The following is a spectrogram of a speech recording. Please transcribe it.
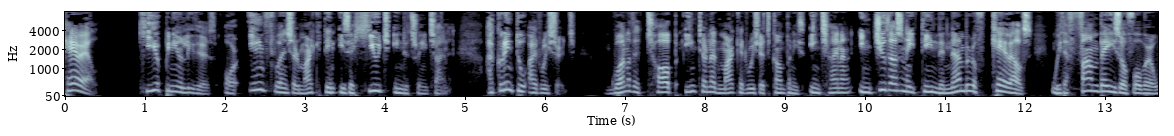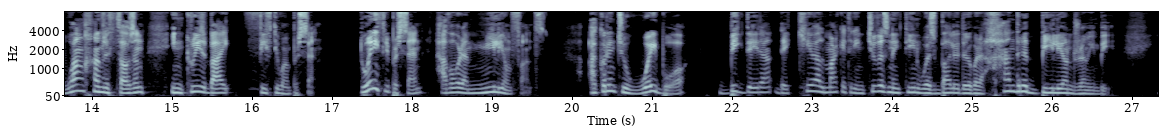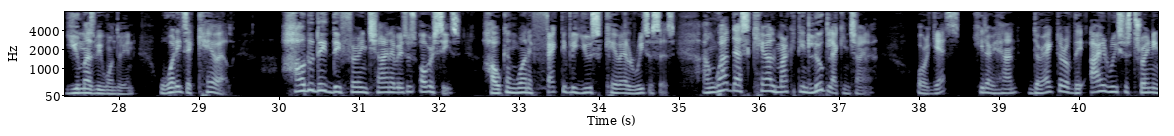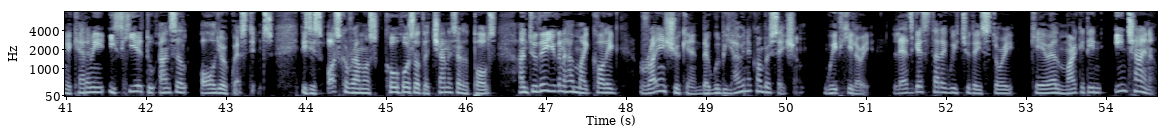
KOL, key opinion leaders or influencer marketing is a huge industry in China. According to iResearch, one of the top internet market research companies in China, in 2018, the number of KOLs with a fan base of over 100,000 increased by 51%. 23% have over a million fans. According to Weibo, Big Data, the KOL market in 2018 was valued at over 100 billion RMB. You must be wondering, what is a KOL? How do they differ in China versus overseas? How can one effectively use KOL resources? And what does KOL marketing look like in China? Our guest, Hilary Han, director of the iResearch Training Academy, is here to answer all your questions. This is Oscar Ramos, co-host of the China Startup Pulse, and today you're going to have my colleague Ryan Shuken that will be having a conversation with Hilary. Let's get started with today's story, KOL marketing in China.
